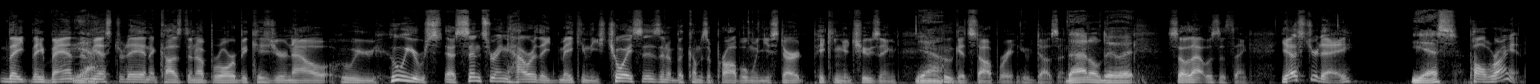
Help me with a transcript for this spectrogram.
they they banned them Yeah. yesterday, and it caused an uproar because you're now who are you, who are you uh, censoring? How are they making these choices? And it becomes a problem when you start picking and choosing Yeah. who gets to operate and who doesn't. That'll do it. so that was the thing. Yesterday, Yes. Paul Ryan.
